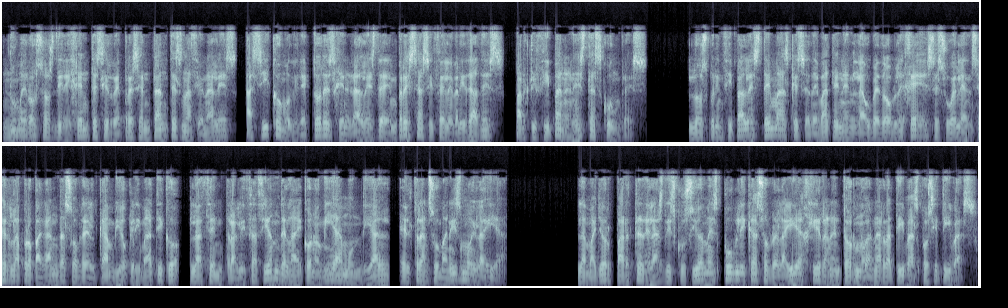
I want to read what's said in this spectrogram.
Numerosos dirigentes y representantes nacionales, así como directores generales de empresas y celebridades, participan en estas cumbres. Los principales temas que se debaten en la WGS suelen ser la propaganda sobre el cambio climático, la centralización de la economía mundial, el transhumanismo y la IA. La mayor parte de las discusiones públicas sobre la IA giran en torno a narrativas positivas.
